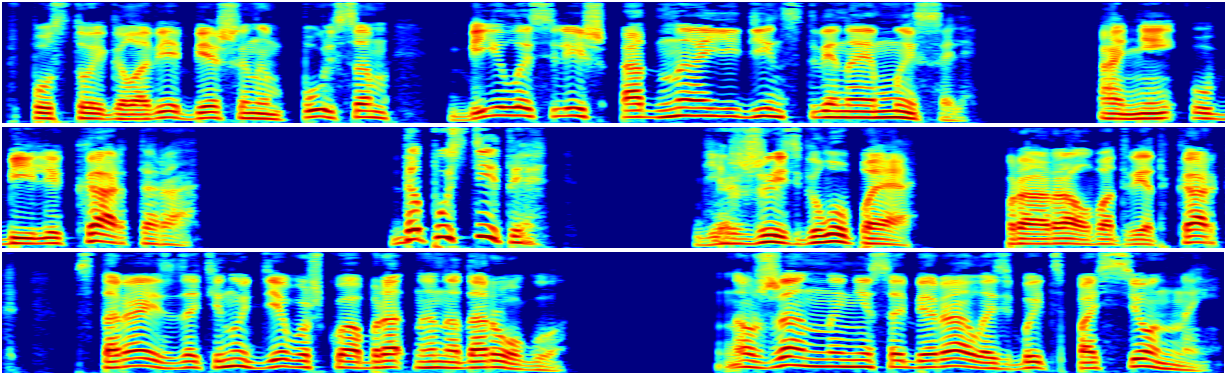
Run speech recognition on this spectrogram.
В пустой голове бешеным пульсом билась лишь одна единственная мысль. Они убили Картера. «Допусти ты!» «Держись, глупая!» — проорал в ответ Карк, стараясь затянуть девушку обратно на дорогу. Но Жанна не собиралась быть спасенной.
